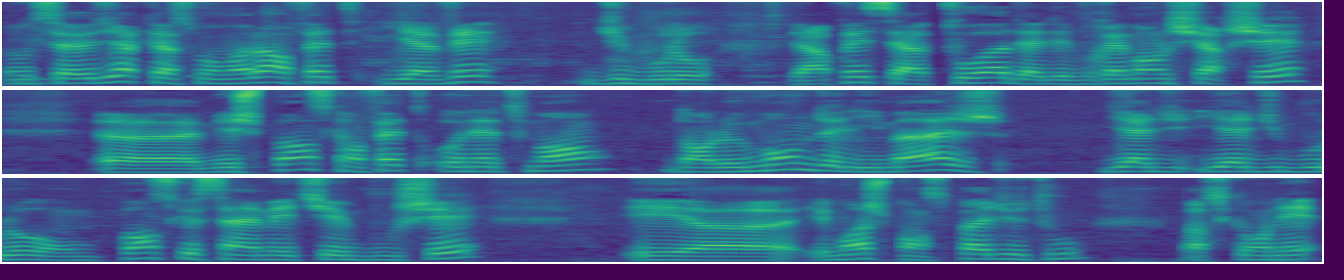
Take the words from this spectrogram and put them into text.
Donc, ça veut dire qu'à ce moment-là, en fait, il y avait du boulot. Et après, c'est à toi d'aller vraiment le chercher. Euh, mais je pense qu'en fait, honnêtement, dans le monde de l'image, il y, y, a du boulot. On pense que c'est un métier bouché. Et, euh, et, moi, je pense pas du tout, parce qu'on est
